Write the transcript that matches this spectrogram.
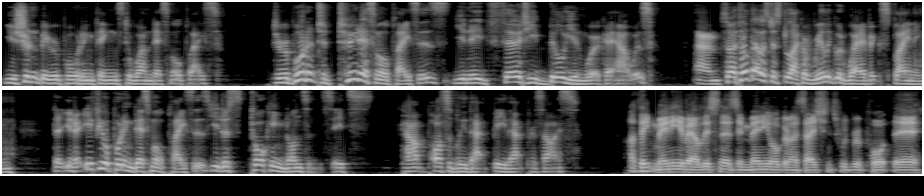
you shouldn't be reporting things to one decimal place. To report it to two decimal places, you need 30 billion worker hours. Um, so I thought that was just like a really good way of explaining that, you know, if you're putting decimal places, you're just talking nonsense. It's can't possibly that be that precise. I think many of our listeners in many organizations would report their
